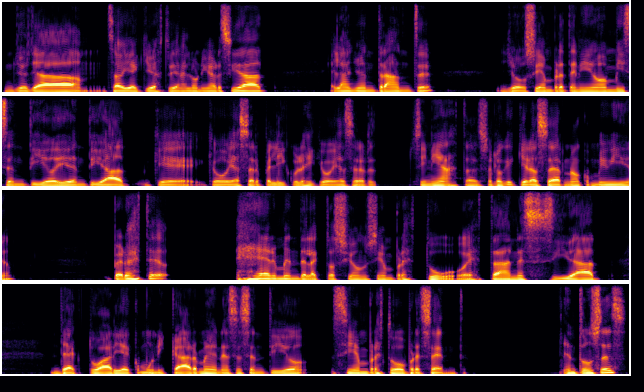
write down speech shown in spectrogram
Yo ya sabía que iba a estudiar en la universidad el año entrante. Yo siempre he tenido mi sentido de identidad que, que voy a hacer películas y que voy a ser cineasta. Eso es lo que quiero hacer, ¿no? Con mi vida. Pero este germen de la actuación siempre estuvo. Esta necesidad de actuar y de comunicarme en ese sentido siempre estuvo presente. Entonces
